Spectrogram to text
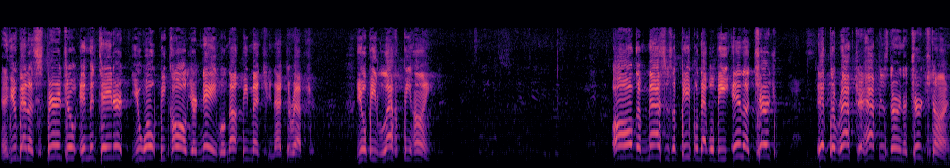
And if you've been a spiritual imitator, you won't be called. Your name will not be mentioned at the rapture. You'll be left behind. All the masses of people that will be in a church, if the rapture happens during a church time,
